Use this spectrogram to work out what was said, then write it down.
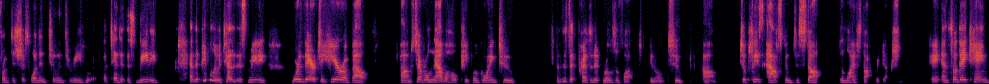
from districts 1 and 2 and 3 who attended this meeting. And the people who attended this meeting were there to hear about um, several Navajo people going to visit President Roosevelt, you know, to um, to please ask him to stop the livestock reduction. Okay, and so they came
